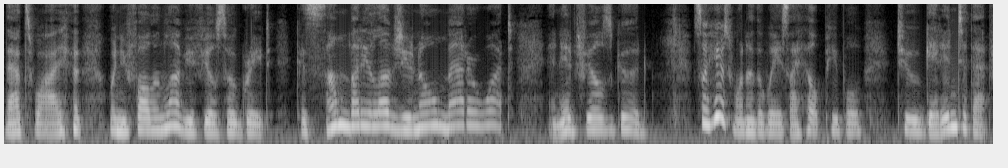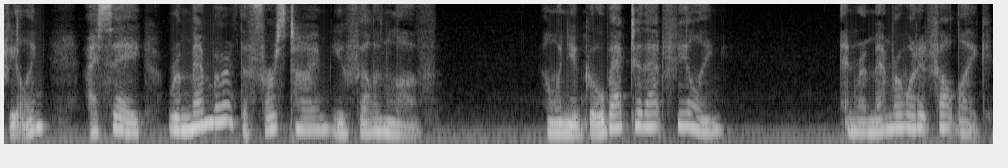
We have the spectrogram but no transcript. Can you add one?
that's why when you fall in love, you feel so great because somebody loves you no matter what, and it feels good. So here's one of the ways I help people to get into that feeling. I say, remember the first time you fell in love. And when you go back to that feeling and remember what it felt like,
